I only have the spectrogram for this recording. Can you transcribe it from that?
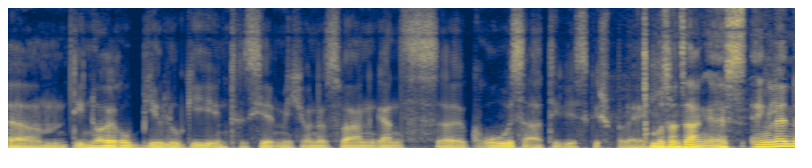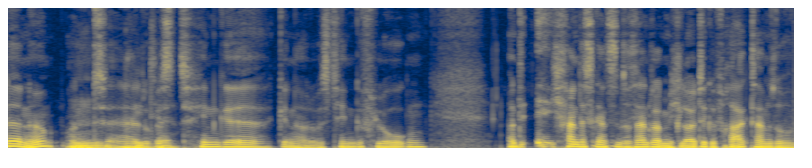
ähm, die Neurobiologie interessiert mich und es war ein ganz äh, großartiges Gespräch. Muss man sagen, er ist Engländer, ne? Und mhm, äh, du bist hinge, genau, du bist hingeflogen und ich fand das ganz interessant, weil mich Leute gefragt haben, so,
